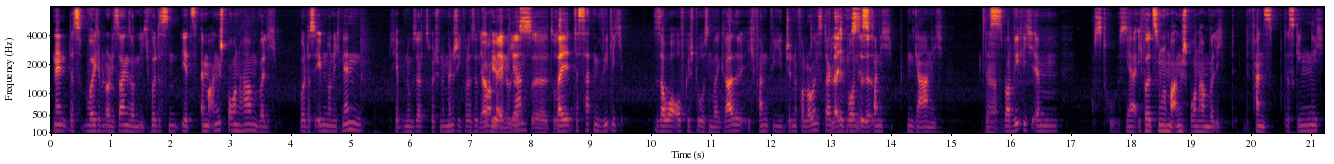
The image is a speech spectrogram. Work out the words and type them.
Nein, das wollte ich damit auch nicht sagen, sondern ich wollte es jetzt einmal angesprochen haben, weil ich wollte das eben noch nicht nennen. Ich habe nur gesagt, zwei schöne Menschen, ich wollte das jetzt ja, okay, mal erklären. Das, äh, so weil das hat mir wirklich sauer aufgestoßen, weil gerade ich fand, wie Jennifer Lawrence dargestellt worden ist, fand ich ihn gar nicht. Das ja. war wirklich ähm, abstrus. Ja, ich wollte es nur noch mal angesprochen haben, weil ich fand, das ging nicht.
